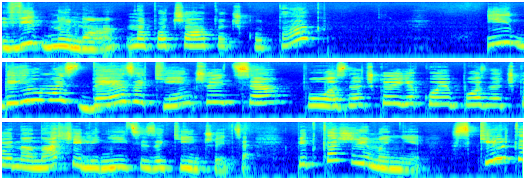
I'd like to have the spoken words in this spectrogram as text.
від нуля на початочку, так? І дивимось, де закінчується позначкою, якою позначкою на нашій лінійці закінчується. Підкажи мені, скільки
